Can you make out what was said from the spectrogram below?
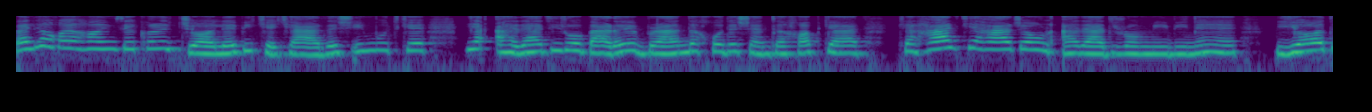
ولی آقای هاینز یه کار جالبی که کردش این بود که یه عددی رو برای برند خودش انتخاب کرد که هر کی هر جا اون عدد رو می‌بینه یاد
